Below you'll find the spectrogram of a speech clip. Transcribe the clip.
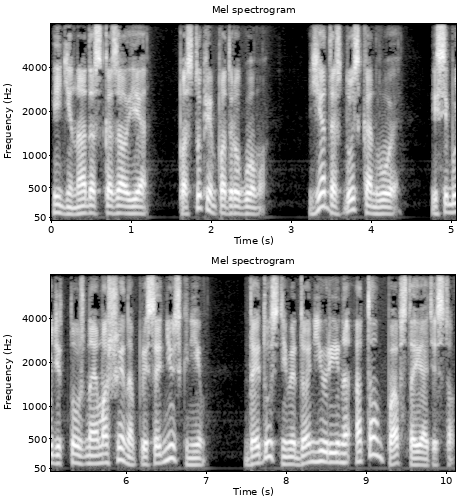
«И не надо», — сказал я, Поступим по-другому. Я дождусь конвоя. Если будет нужная машина, присоединюсь к ним. Дойду с ними до Ньюрина, а там по обстоятельствам.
